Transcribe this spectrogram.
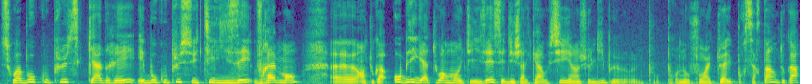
soient beaucoup plus cadrés et beaucoup plus utilisés vraiment, euh, en tout cas obligatoirement utilisés, c'est déjà le cas aussi, hein, je le dis euh, pour, nos fonds actuels, pour certains en tout cas,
